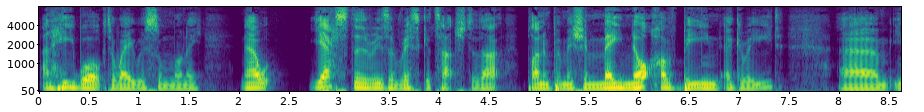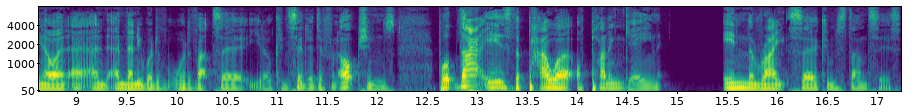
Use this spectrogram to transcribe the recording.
and he walked away with some money. Now, yes, there is a risk attached to that. Planning permission may not have been agreed. Um, you know, and, and and then he would have would have had to you know consider different options. But that is the power of planning gain in the right circumstances.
